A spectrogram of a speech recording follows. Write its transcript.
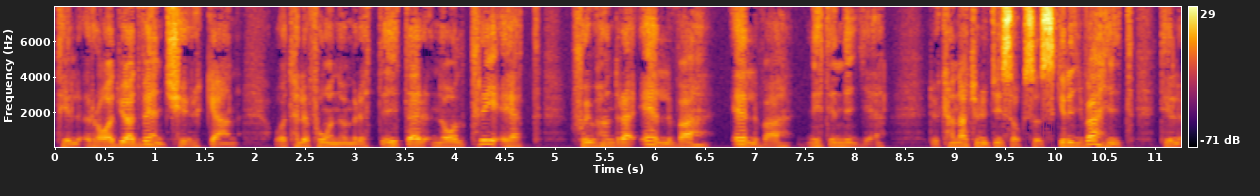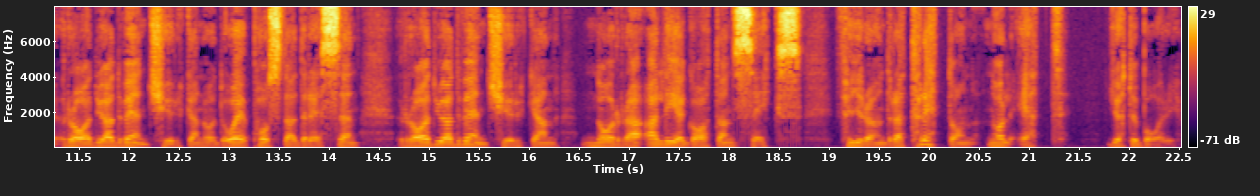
till Radio Adventkyrkan och telefonnumret dit är 031 711 11 99. Du kan naturligtvis också skriva hit till Radio Adventkyrkan och då är postadressen Radio Adventkyrkan Norra Allégatan 6 413 01 Göteborg.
